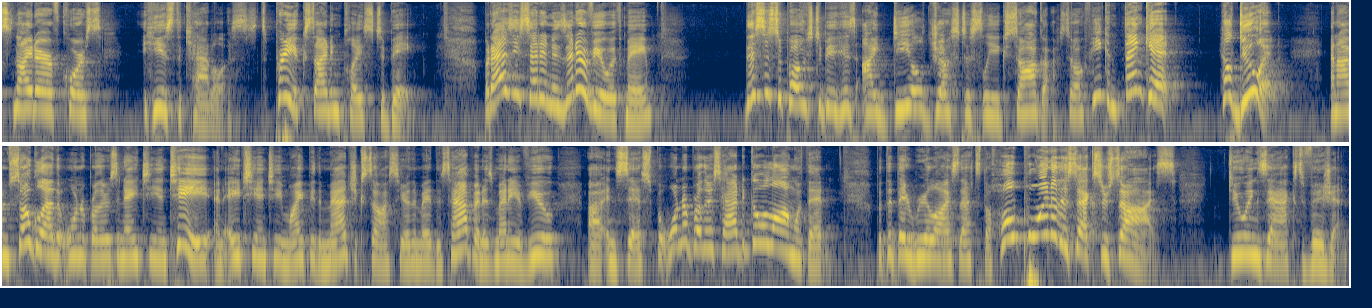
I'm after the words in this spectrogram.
Snyder, of course, he's the catalyst. It's a pretty exciting place to be. But as he said in his interview with me, this is supposed to be his ideal Justice League saga. So if he can think it, he'll do it. And I'm so glad that Warner Brothers and AT&T, and AT&T might be the magic sauce here that made this happen, as many of you uh, insist. But Warner Brothers had to go along with it, but that they realized that's the whole point of this exercise, doing Zack's vision.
